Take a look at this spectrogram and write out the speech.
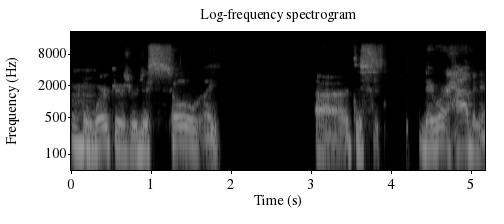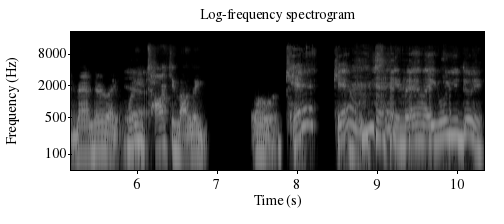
the Mhm. workers were just so like uh just they weren't having it man. They're like what are you talking about? Like oh can can? What are you saying man? Like what are you doing?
